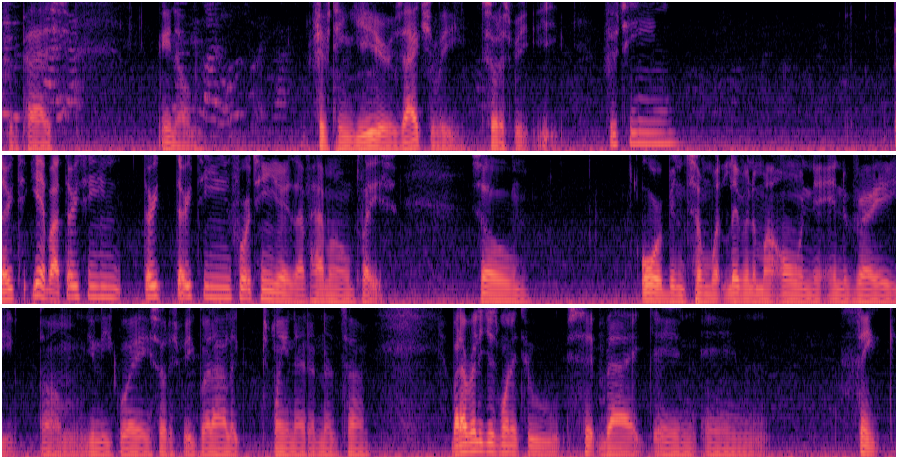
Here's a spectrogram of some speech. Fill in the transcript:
for the past, you know, fifteen years actually, so to speak. 15 13 yeah about 13 13 14 years i've had my own place so, or been somewhat living on my own in a very um, unique way, so to speak. But I'll explain that another time. But I really just wanted to sit back and and think,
